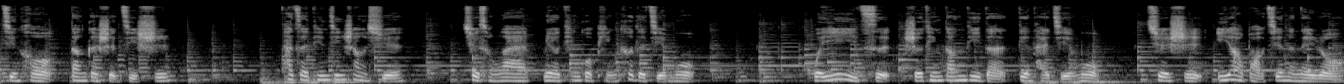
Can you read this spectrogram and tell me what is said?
今后当个审计师。他在天津上学，却从来没有听过平克的节目。唯一一次收听当地的电台节目，却是医药保健的内容，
